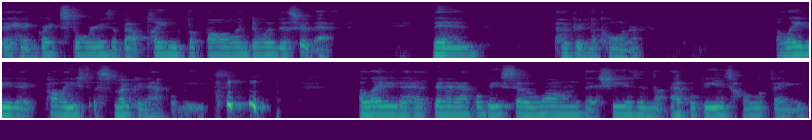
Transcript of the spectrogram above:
they had great stories about playing football and doing this or that. Then, over in the corner, a lady that probably used to smoke in Applebee's. a lady that has been in Applebee's so long that she is in the Applebee's Hall of Fame.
